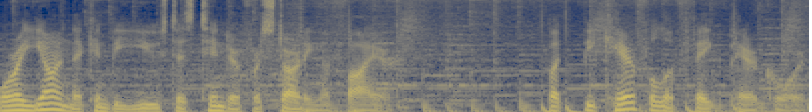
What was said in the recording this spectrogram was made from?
or a yarn that can be used as tinder for starting a fire. But be careful of fake paracord.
